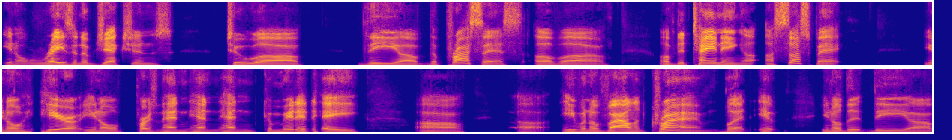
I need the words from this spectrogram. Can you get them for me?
you know, raising objections to uh the uh the process of uh of detaining a, a suspect you know here you know person hadn't hadn't hadn't committed a uh uh even a violent crime but it you know the the uh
